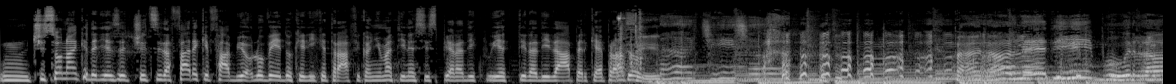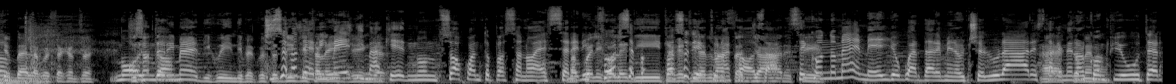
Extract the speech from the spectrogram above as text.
Mm, ci sono anche degli esercizi da fare che Fabio lo vedo che lì che traffica ogni mattina si spiana di qui e tira di là perché è Ah proprio sì? parole di burro Che bella questa canzone. Molto. Ci sono dei rimedi quindi per questo Ci sono dei rimedi, aging? ma che non so quanto possano essere. Ma quelli con le Forse dita posso dirti una cosa? sì. Secondo me è meglio guardare meno il cellulare, stare Ecco, meno al meno- computer,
